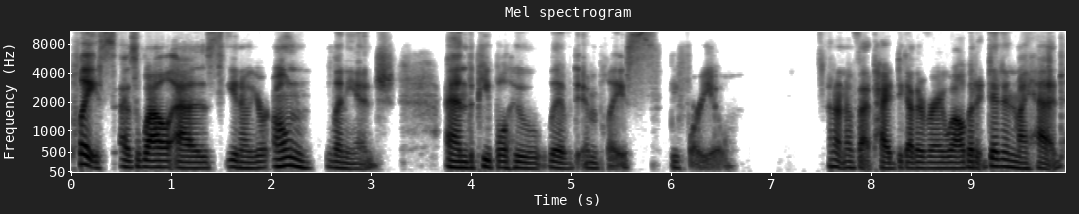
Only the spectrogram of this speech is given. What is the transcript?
place as well as you know your own lineage and the people who lived in place before you i don't know if that tied together very well but it did in my head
